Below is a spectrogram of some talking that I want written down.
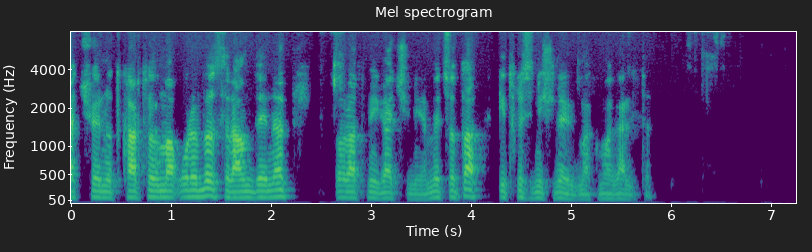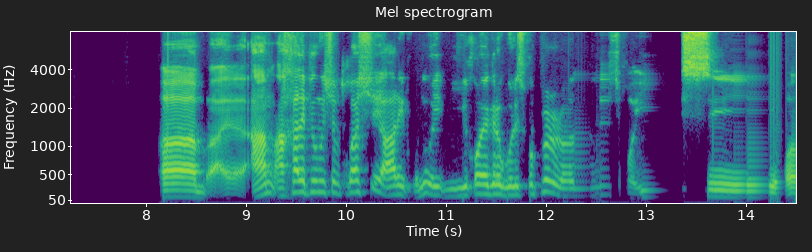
აჩვენოთ ქართულ მაყურებელს რამდენად სწორად მიგაჩნია. მე ცოტა კითხვის ნიშნები მაქვს მაგალითად. აა ამ ახალი ფილმის შემთხვევაში არის, ნუ იყო ეგრე გულისხმობ, რომ როდის იყო ის იყო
